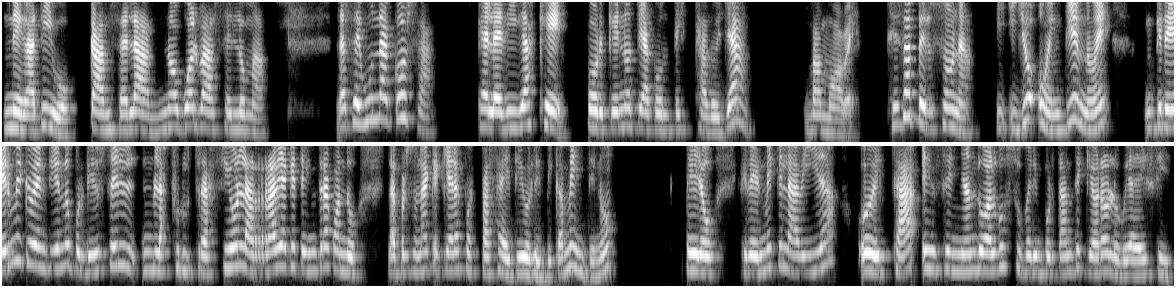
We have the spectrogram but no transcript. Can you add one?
negativo, cancelar, no vuelvas a hacerlo más. La segunda cosa, que le digas que, ¿por qué no te ha contestado ya? Vamos a ver. Si esa persona, y, yo os entiendo, ¿eh? Creerme que os entiendo porque yo sé la frustración, la rabia que te entra cuando la persona que quieres pues pasa de ti olímpicamente, ¿no? Pero creerme que la vida os está enseñando algo súper importante que ahora os lo voy a decir.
